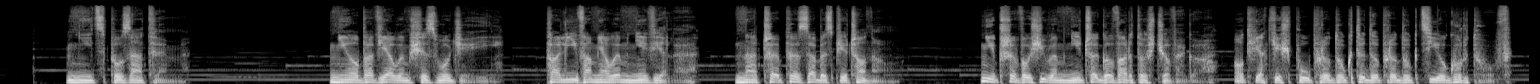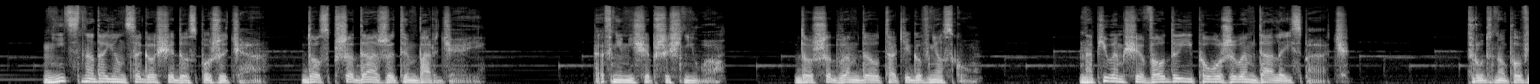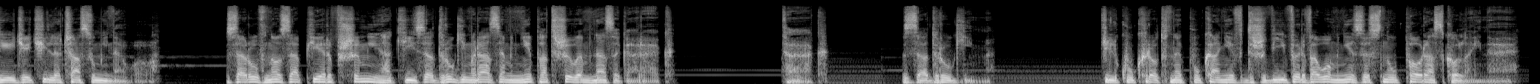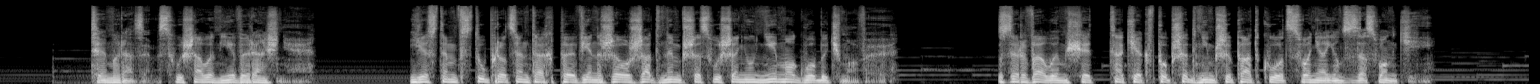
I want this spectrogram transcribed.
Nic poza tym. Nie obawiałem się złodziei. Paliwa miałem niewiele, naczepę zabezpieczoną. Nie przewoziłem niczego wartościowego, od jakieś półprodukty do produkcji jogurtów. Nic nadającego się do spożycia, do sprzedaży tym bardziej. Pewnie mi się przyśniło. Doszedłem do takiego wniosku. Napiłem się wody i położyłem dalej spać. Trudno powiedzieć, ile czasu minęło. Zarówno za pierwszym, jak i za drugim razem nie patrzyłem na zegarek. Tak, za drugim. Kilkukrotne pukanie w drzwi wyrwało mnie ze snu po raz kolejny. Tym razem słyszałem je wyraźnie. Jestem w stu procentach pewien, że o żadnym przesłyszeniu nie mogło być mowy. Zerwałem się tak jak w poprzednim przypadku, odsłaniając zasłonki.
